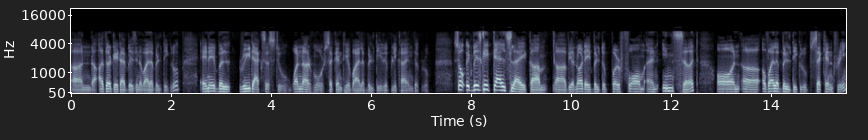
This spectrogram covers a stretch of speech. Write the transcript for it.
and other database in availability group, enable read access to one or more secondary availability replica in the group. So it basically tells like um, uh, we are not able to perform an insert on uh, availability group secondary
